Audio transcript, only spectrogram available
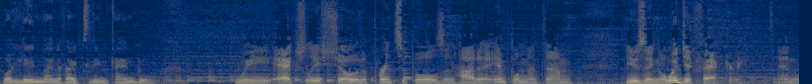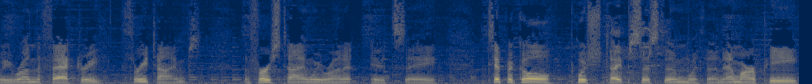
what lean manufacturing can do. We actually show the principles and how to implement them using a widget factory, and we run the factory three times. The first time we run it, it's a typical push type system with an MRP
